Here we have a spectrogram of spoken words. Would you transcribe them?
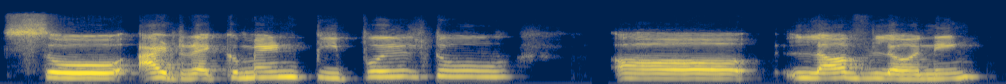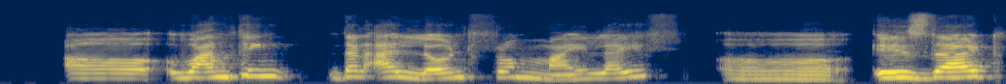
So i'd recommend people to uh, love learning. Uh, one thing that I learned from my life uh, is that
